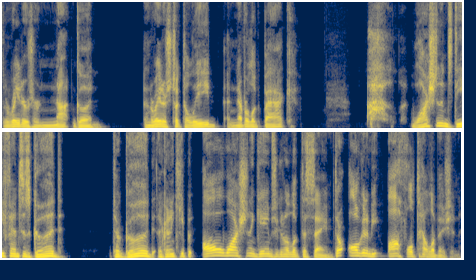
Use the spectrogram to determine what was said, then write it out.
The Raiders are not good. And the Raiders took the lead and never looked back. Ah, Washington's defense is good. They're good. They're going to keep it. All Washington games are going to look the same. They're all going to be awful television.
